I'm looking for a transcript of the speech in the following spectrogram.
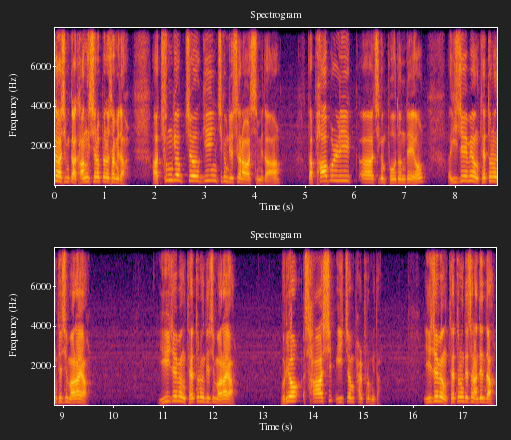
안녕하십니까 강신업 변호사입니다. 아, 충격적인 지금 뉴스가 나왔습니다. 나 파블릭 아, 지금 보도인데요. 아, 이재명 대통령 되지 말아야 이재명 대통령 되지 말아야 무려 42.8%입니다. 이재명 대통령 돼서는 안 된다.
